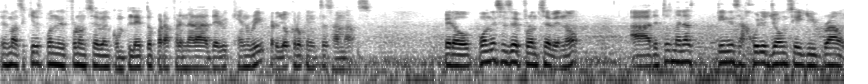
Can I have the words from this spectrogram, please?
es más, si quieres poner el front seven completo para frenar a Derrick Henry, pero yo creo que necesitas a más. Pero pones ese front seven, ¿no? Ah, de todas maneras, tienes a Julio Jones y AJ Brown.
